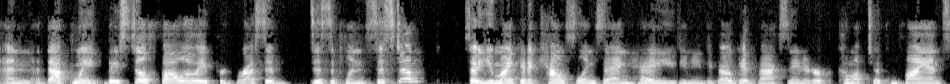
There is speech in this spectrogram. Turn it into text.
And at that point, they still follow a progressive discipline system so you might get a counseling saying, hey, you, need to go get vaccinated or come up to compliance.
